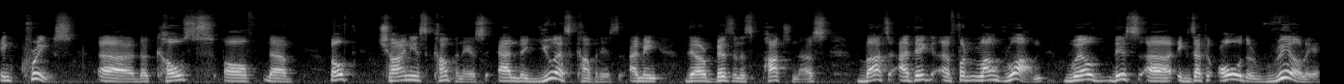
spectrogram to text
increase uh, the costs of the both Chinese companies and the U.S. companies. I mean, their business partners. But I think uh, for the long run, will this uh, order really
